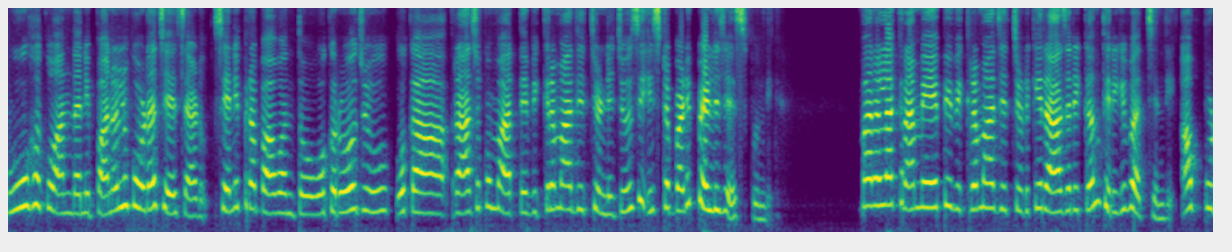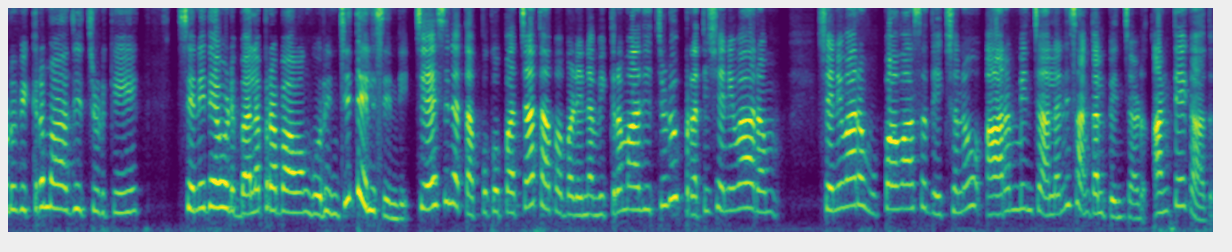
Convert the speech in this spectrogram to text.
ఊహకు అందని పనులు కూడా చేశాడు. శని ప్రభావంతో ఒకరోజు ఒక రాజకుమార్తె విక్రమాదిత్యుడిని చూసి ఇష్టపడి పెళ్ళి చేసుకుంది. మరలా క్రమేపి విక్రమాదిత్యుడికి రాజరికం తిరిగి వచ్చింది. అప్పుడు విక్రమాదిత్యుడికి శనిదేవుడి బల ప్రభావం గురించి తెలిసింది. చేసిన తప్పుకు పశ్చాత్తాపడిన విక్రమాదిత్యుడు ప్రతి శనివారం శనివారం ఉపవాస దీక్షను ఆరంభించాలని సంకల్పించాడు. అంతేకాదు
